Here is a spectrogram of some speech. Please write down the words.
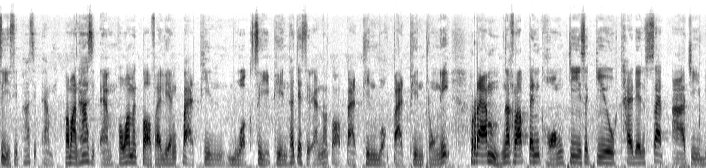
40 50 แอมป์ประมาณ 50 แอมป์เพราะว่ามันต่อไฟเลี้ยง 8 พินบวก 4 พิน ถ้า 70 แอมป์ต้องต่อ 8 พินบวก 8 พินตรงนี้ แรมนะครับเป็นของ G Skill Trident Z RGB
